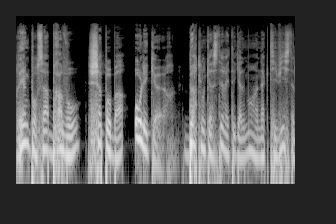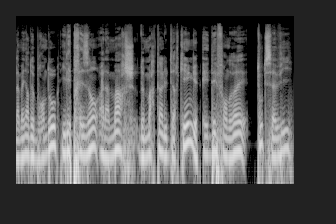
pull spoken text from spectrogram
rien que pour ça, bravo, chapeau bas, haut les cœurs. Burt Lancaster est également un activiste à la manière de Brando. Il est présent à la marche de Martin Luther King et défendrait toute sa vie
